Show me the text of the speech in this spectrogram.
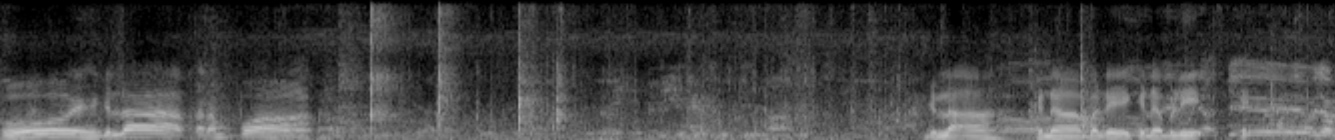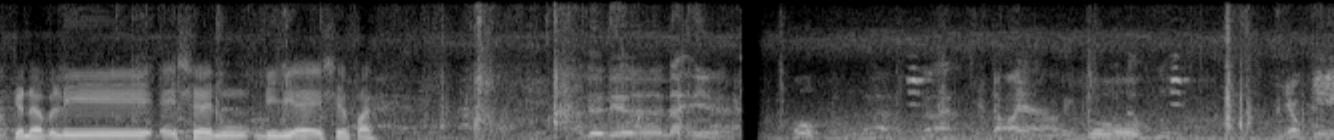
Oi, gelap, tak nampak. Gelap ah. Kena balik, kena beli kena beli action DJI Action 5. Dia dia naik ni. Oh. Chọi à cái Oh. Điều kia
